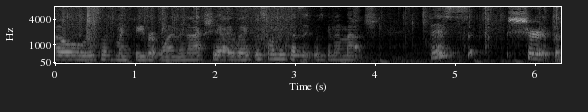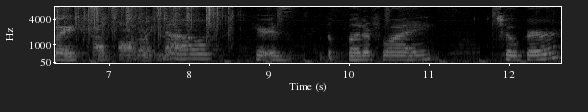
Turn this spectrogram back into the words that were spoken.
Oh, this one's my favorite one. And actually I like this one because it was gonna match this shirt that I have on right now. Here is the butterfly choker.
